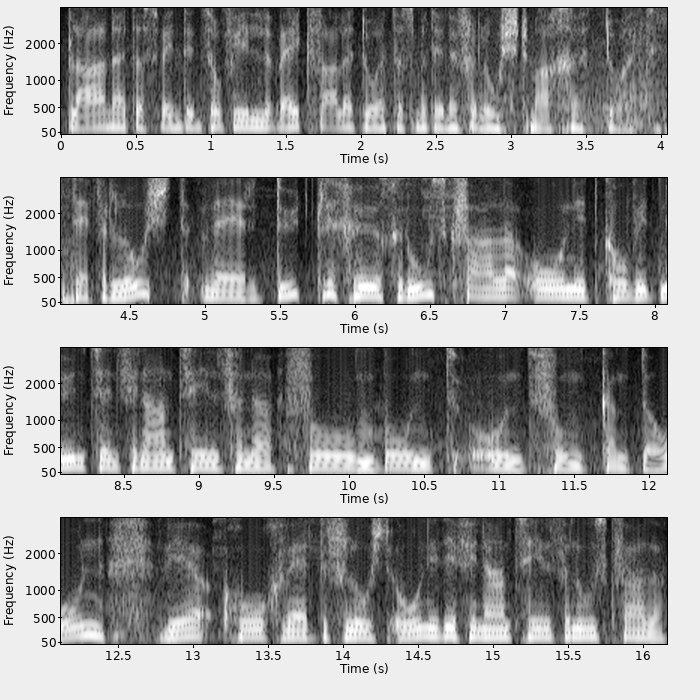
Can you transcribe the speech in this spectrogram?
planen, dass wenn dann so viel wegfallen tut, dass man einen Verlust machen tut. Der Verlust wäre deutlich höher ausgefallen ohne die Covid-19-Finanzhilfen vom Bund und vom Kanton. Wie hoch wäre der Verlust ohne die Finanzhilfen ausgefallen?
